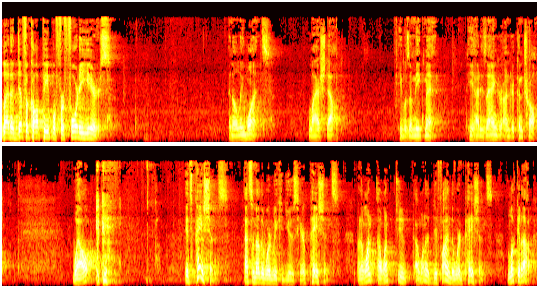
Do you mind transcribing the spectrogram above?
led a difficult people for 40 years and only once lashed out. He was a meek man, he had his anger under control. Well, it's patience. That's another word we could use here, patience. But I want, I want, to, I want to define the word patience. Look it up.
